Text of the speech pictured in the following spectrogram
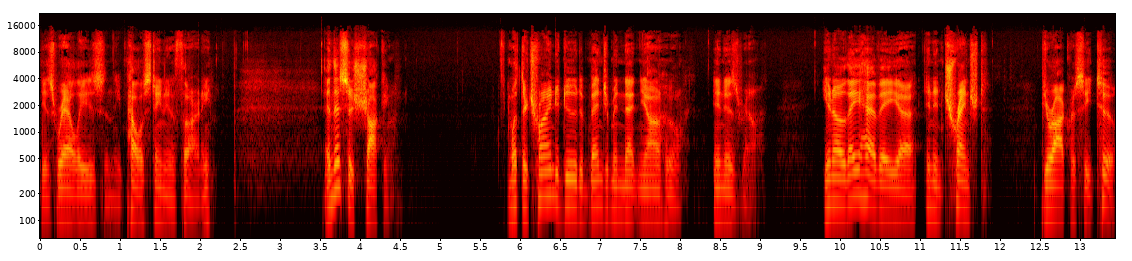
the Israelis and the Palestinian Authority. And this is shocking. What they're trying to do to Benjamin Netanyahu in Israel. You know, they have a uh, an entrenched bureaucracy too.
